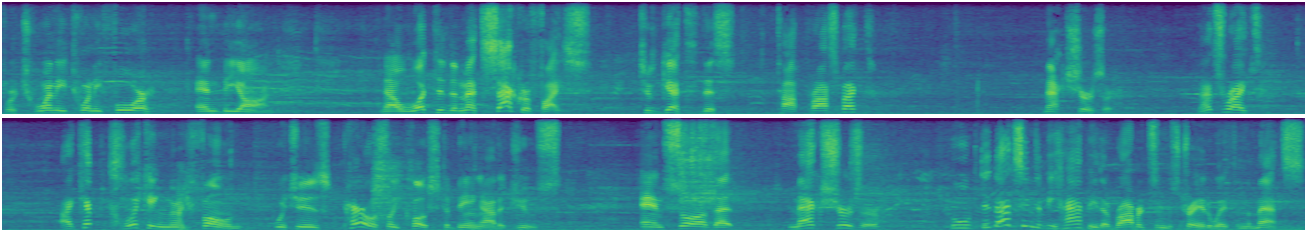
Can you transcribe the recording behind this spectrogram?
for 2024 and beyond. Now, what did the Mets sacrifice to get this top prospect? Max Scherzer. That's right. I kept clicking my phone which is perilously close to being out of juice, and saw that Max Scherzer, who did not seem to be happy that Robertson was traded away from the Mets,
